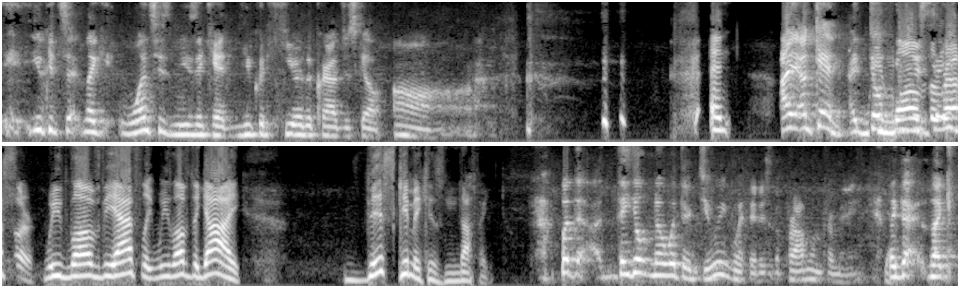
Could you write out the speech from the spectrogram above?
you could say like once his music hit, you could hear the crowd just go, "Aww." And I again, I don't love the say- wrestler. We love the athlete. We love the guy. This gimmick is nothing. But the, they don't know what they're doing with it. Is the problem for me? Like that, like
